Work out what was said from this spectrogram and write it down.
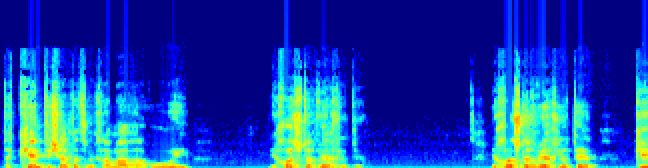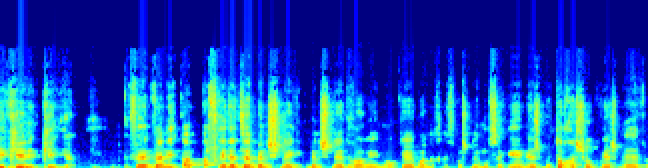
אתה כן תשאל את עצמך מה ראוי, יכול להיות שתרוויח יותר. יכול להיות שתרוויח יותר, כי, כי, כי ו, ואני אפריד את זה בין שני, בין שני דברים, אוקיי? בואו נכניס פה שני מושגים, יש בתוך השוק ויש מעבר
